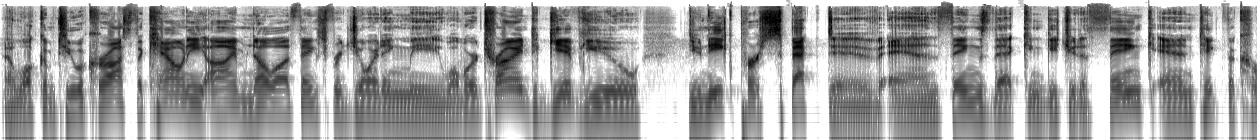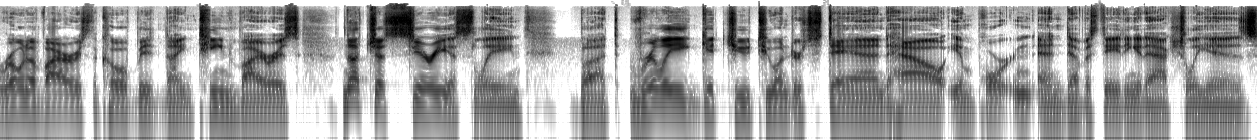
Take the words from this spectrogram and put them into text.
And welcome to Across the County. I'm Noah. Thanks for joining me. Well, we're trying to give you unique perspective and things that can get you to think and take the coronavirus, the COVID 19 virus, not just seriously, but really get you to understand how important and devastating it actually is.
